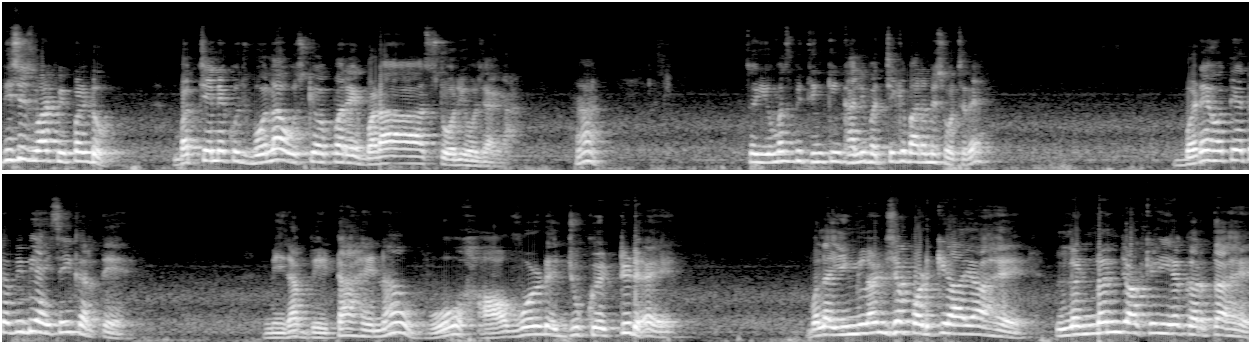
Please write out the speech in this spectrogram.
this is what people do बच्चे ने कुछ बोला उसके ऊपर एक बड़ा स्टोरी हो जाएगा हाँ so you must be thinking खाली बच्चे के बारे में सोच रहे बड़े होते हैं तभी भी ऐसे ही करते हैं मेरा बेटा है ना, वो हार्वर्ड एजुकेटेड है। बोला इंग्लैंड से पढ़ के आया है, लंदन जाके ये करता है,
